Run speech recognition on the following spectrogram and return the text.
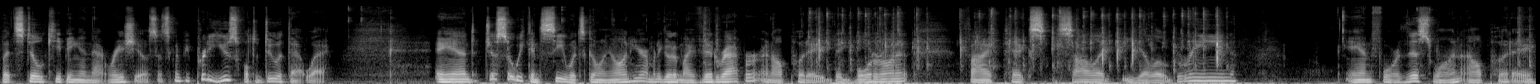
but still keeping in that ratio. So it's going to be pretty useful to do it that way. And just so we can see what's going on here, I'm going to go to my vid wrapper and I'll put a big border on it. 5 picks, solid yellow green. And for this one, I'll put a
